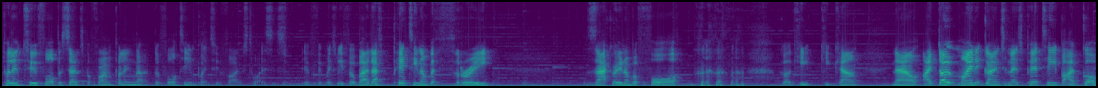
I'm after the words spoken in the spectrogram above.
pulling two 4% before I'm pulling the, the 14.25s twice. It's, it, it makes me feel bad. That's pity number three. Zachary number four. Got to keep keep count. Now, I don't mind it going to next pity, but I've got to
